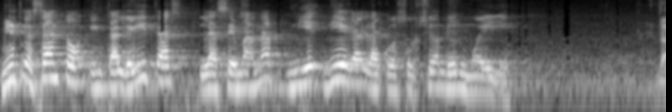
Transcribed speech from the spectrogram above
Mientras tanto, en Calderitas, la semana niega la construcción de un muelle. No,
